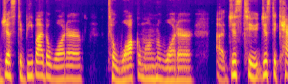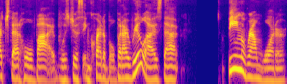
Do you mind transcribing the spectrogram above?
just to be by the water, to walk along the water, uh, just to just to catch that whole vibe was just incredible. But I realized that being around water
